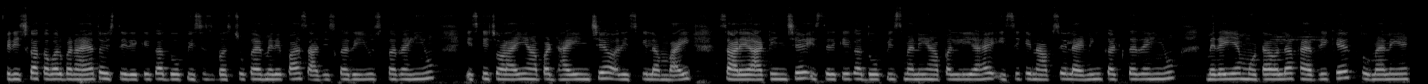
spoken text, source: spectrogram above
फ्रिज का कवर बनाया तो इस तरीके का दो पीसेस बच चुका है मेरे पास। आज इसका रीयूज़ कर रही हूँ। इसकी चौड़ाई यहाँ पर ढाई इंच है और इसकी लंबाई साढ़े इंच है। इस तरीके का दो पीस मैंने यहाँ पर लिया है। इसी के नाप से लाइनिंग कट कर रही हूँ। मेरा ये मोटा वाला फैब्रिक है तो मैंने ये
